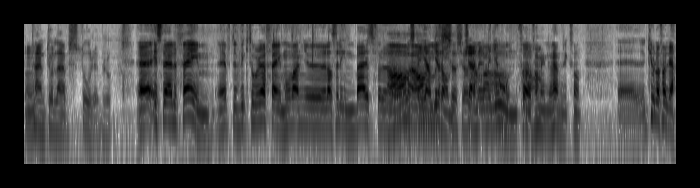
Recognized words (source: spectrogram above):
Mm. Time to Lives storebror. Eh, Estelle Fame, efter Victoria Fame, hon vann ju Lasse Lindbergs för ja, Oskar ja, Hjalmarsson. Tjänade en miljon för ja. familjen Henriksson. Eh, kul att följa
